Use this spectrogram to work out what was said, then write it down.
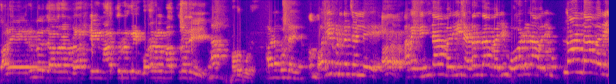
பழைய இரும்பு தாவரம் பிளாஸ்டிக் மாத்துறது குடங்கள் மாத்துறது வரி கொடுக்க சொல்லு. அவன் நின்னா வரி நடந்தா வரி ஓடுனா வரி உட்கார்ந்தா வரி.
